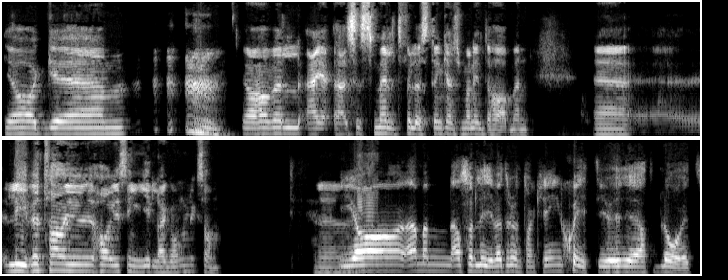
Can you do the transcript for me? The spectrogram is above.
jag, eh, jag har väl, nej, alltså smält förlusten kanske man inte har, men eh, livet har ju, har ju sin gilla gång liksom. Eh, Ja, men alltså livet runt omkring skiter ju i att Blåvitt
